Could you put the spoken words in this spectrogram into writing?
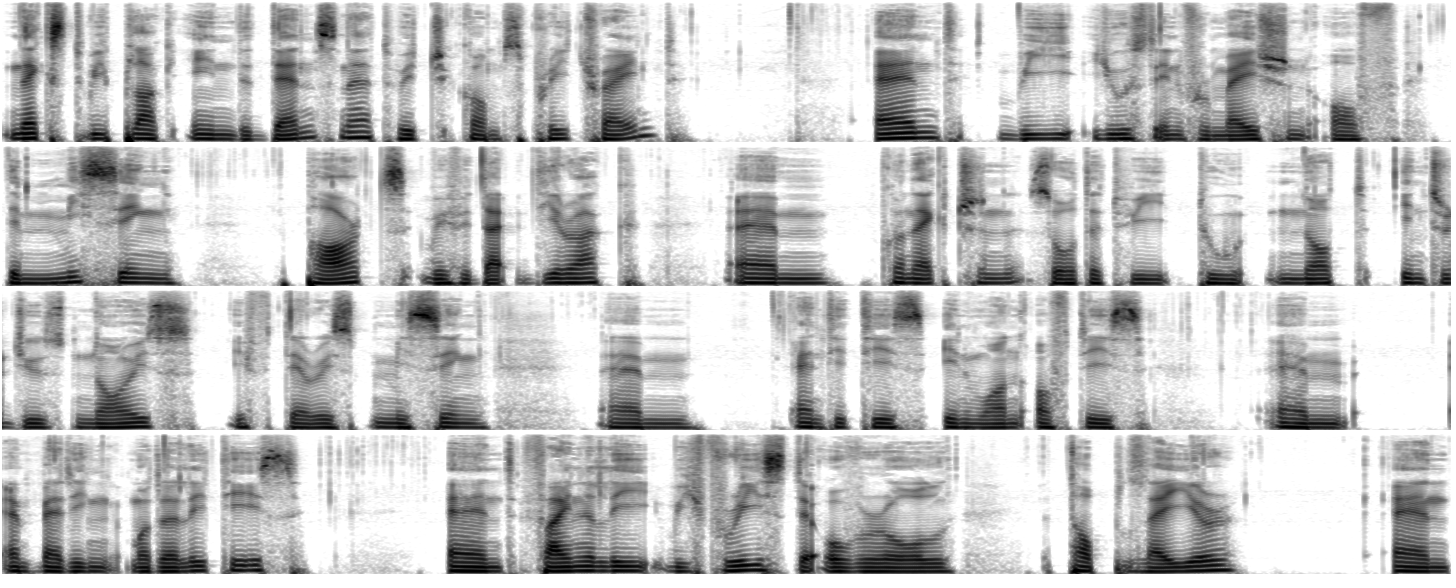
Next, we plug in the DenseNet, which comes pre-trained, and we use the information of the missing parts with a Dirac um, connection so that we do not introduce noise if there is missing um, entities in one of these um, embedding modalities. And finally, we freeze the overall top layer and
